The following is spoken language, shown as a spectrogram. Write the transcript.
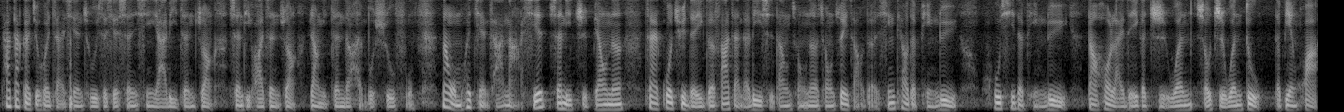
它大概就会展现出这些身心压力症状、身体化症状，让你真的很不舒服。那我们会检查哪些生理指标呢？在过去的一个发展的历史当中呢，从最早的心跳的频率、呼吸的频率，到后来的一个指温、手指温度的变化。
